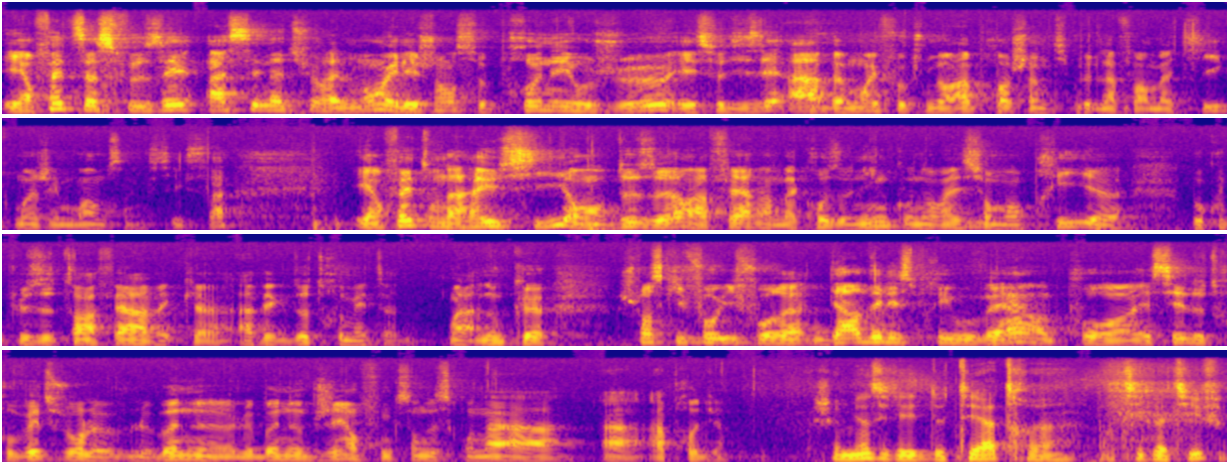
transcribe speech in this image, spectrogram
Et en fait, ça se faisait assez naturellement et les gens se prenaient au jeu et se disaient Ah, ben moi, il faut que je me rapproche un petit peu de l'informatique, moi j'ai moins 5, 6, ça. Et en fait, on a réussi en deux heures à faire un macro-zoning qu'on aurait sûrement pris euh, beaucoup plus de temps à faire avec, euh, avec d'autres méthodes. Voilà, donc je pense qu'il faut, il faut garder l'esprit ouvert pour essayer de trouver toujours le, bon, le bon objet en fonction de ce qu'on a à produire. J'aime bien cette idée de théâtre euh, participatif.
